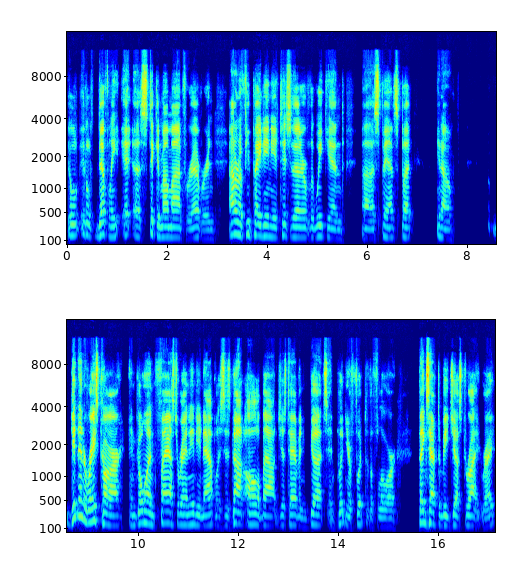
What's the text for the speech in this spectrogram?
it'll it'll definitely eh, uh, stick in my mind forever. And I don't know if you paid any attention to that over the weekend, uh, Spence, but you know, getting in a race car and going fast around Indianapolis is not all about just having guts and putting your foot to the floor. things have to be just right, right?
